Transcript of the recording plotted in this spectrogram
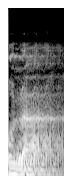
Hola,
